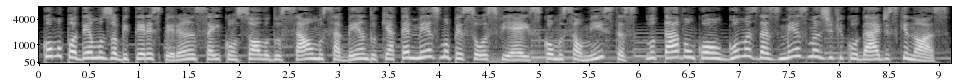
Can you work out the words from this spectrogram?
Como podemos obter esperança e consolo do salmo sabendo que até mesmo pessoas fiéis como salmistas lutavam com algumas das mesmas dificuldades que nós?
